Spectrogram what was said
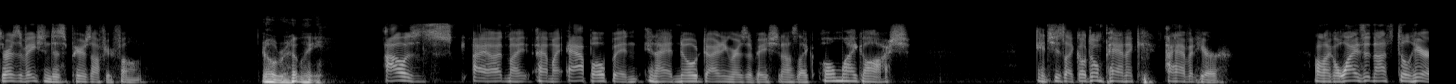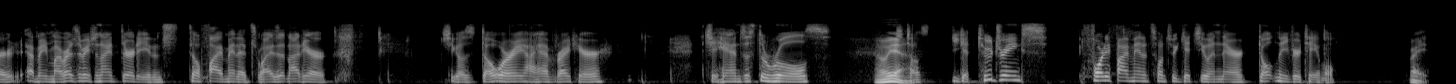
the reservation disappears off your phone. Oh, really? I was I had my I had my app open and I had no dining reservation. I was like, oh my gosh. And she's like, oh, don't panic. I have it here. I'm like, well, why is it not still here? I mean, my reservation 9:30 and it's still five minutes. Why is it not here? She goes, don't worry, I have it right here. She hands us the rules. Oh, yeah. She tells, you get two drinks, 45 minutes once we get you in there. Don't leave your table Right.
